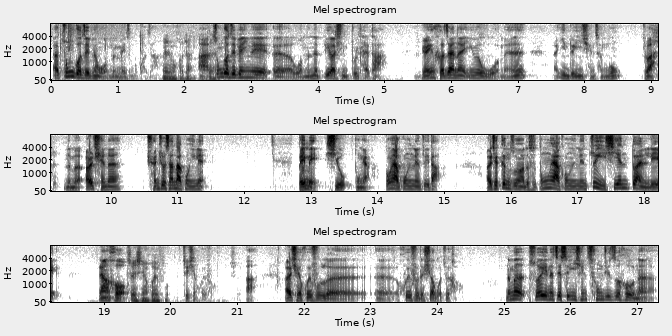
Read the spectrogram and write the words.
呃，中国这边我们没怎么扩张，没怎么扩张啊。中国这边因为呃我们的必要性不是太大，原因何在呢？因为我们啊应对疫情成功。是吧？那么，而且呢，全球三大供应链，北美、西欧、东亚，东亚供应链最大，而且更重要的是，东亚供应链最先断裂，然后最先恢复，最先恢复，是啊，而且恢复了，呃，恢复的效果最好。那么，所以呢，这次疫情冲击之后呢，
